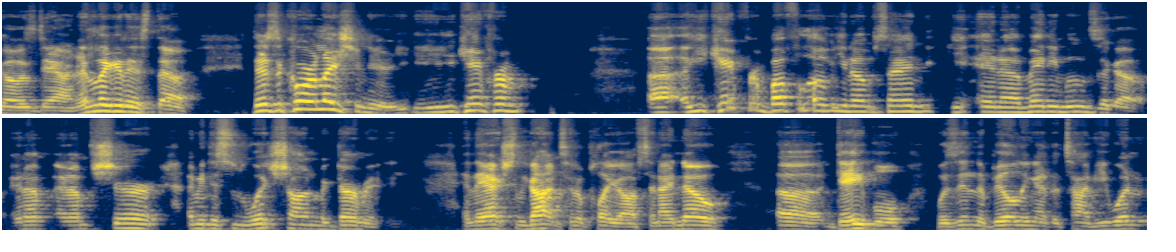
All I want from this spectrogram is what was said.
goes down. And look at this though. There's a correlation here. You, you came from uh, he came from Buffalo, you know what I'm saying, and uh, many moons ago. And I'm and I'm sure, I mean, this was with Sean McDermott, and they actually got into the playoffs. And I know uh Daboll was in the building at the time. He wasn't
